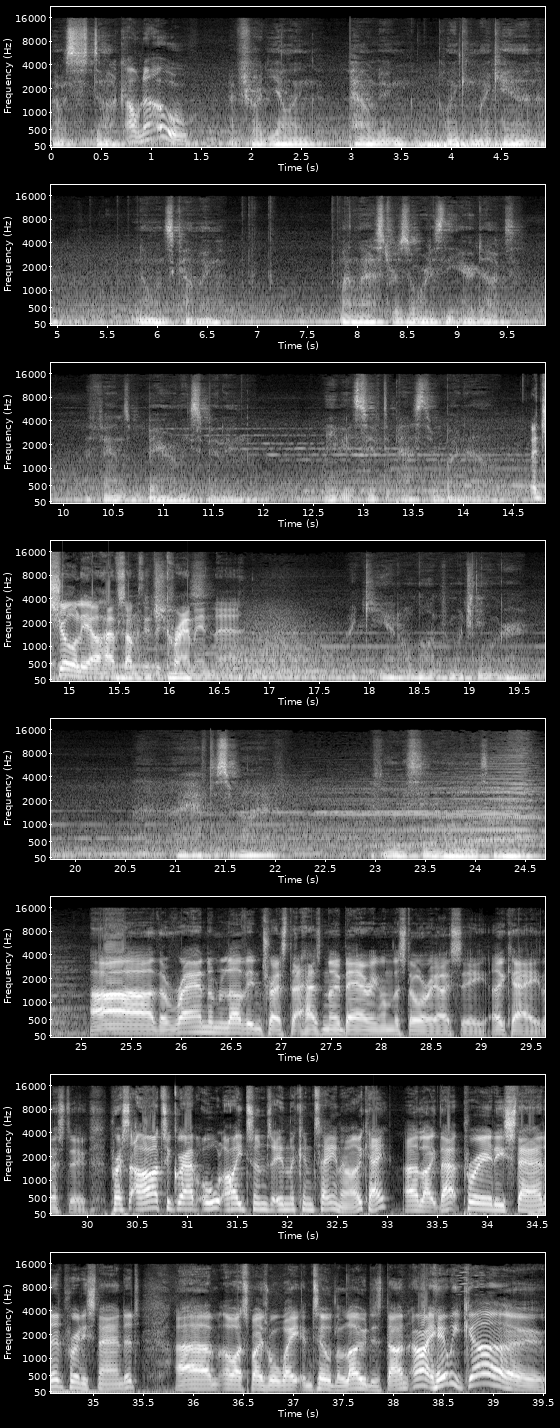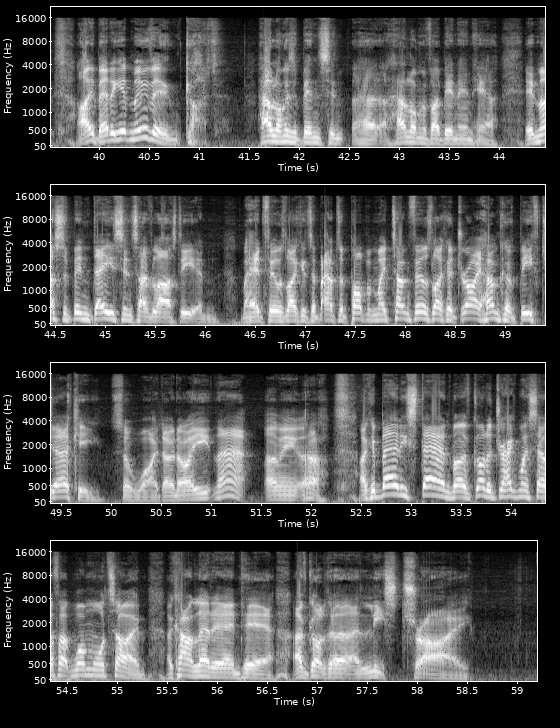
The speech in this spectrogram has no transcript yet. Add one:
I was stuck. Oh no! I've tried yelling, pounding, clanking my can. No one's coming. My last resort is the air duct. The fan's barely spinning. Maybe it's safe to pass through by now. And surely I'll have something to cram in there. I can't hold on for much longer. I have to survive. If only Sarah was here. Ah, the random love interest that has no bearing on the story, I see. Okay, let's do. Press R to grab all items in the container. Okay, I like that. Pretty standard, pretty standard. Um, oh, I suppose we'll wait until the load is done. All right, here we go. I better get moving. God. How long has it been since? Uh, how long have I been in here? It must have been days since I've last eaten. My head feels like it's about to pop, and my tongue feels like a dry hunk of beef jerky. So why don't I eat that? I mean, ugh. I can barely stand, but I've got to drag myself up one more time. I can't let it end here. I've got to at least try.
